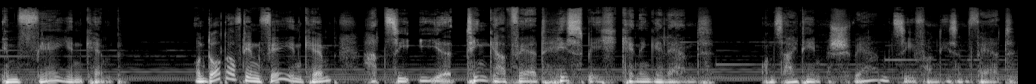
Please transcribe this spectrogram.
im Feriencamp. Und dort auf dem Feriencamp hat sie ihr Tinkerpferd Hisbig kennengelernt. Und seitdem schwärmt sie von diesem Pferd.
